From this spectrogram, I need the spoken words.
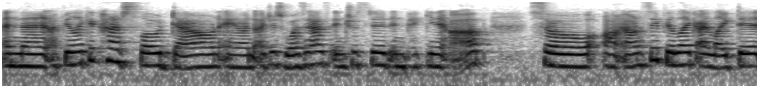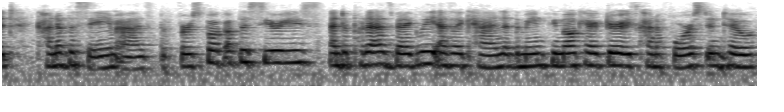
And then I feel like it kind of slowed down and I just wasn't as interested in picking it up. So I honestly feel like I liked it kind of the same as the first book of this series. And to put it as vaguely as I can, the main female character is kind of forced into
